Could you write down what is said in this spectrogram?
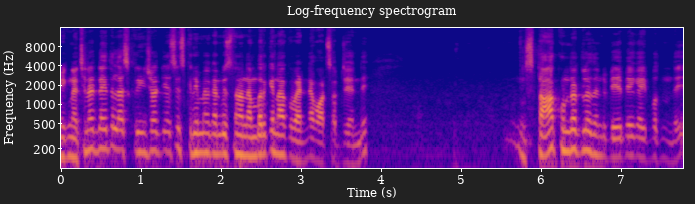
మీకు నచ్చినట్లయితే ఇలా స్క్రీన్ షాట్ చేసి స్క్రీన్ మీద కనిపిస్తున్న నెంబర్కి నాకు వెంటనే వాట్సాప్ చేయండి. స్టాక్ ఉండట్లేదండి బేబేగా అయిపోతుంది.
